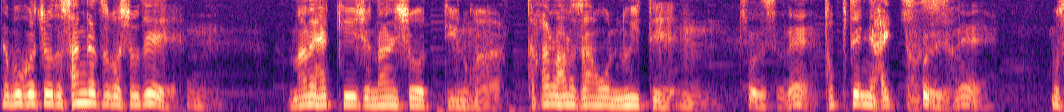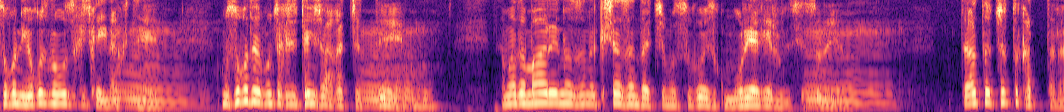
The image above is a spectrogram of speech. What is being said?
で僕はちょうど3月場所で、うん、790何勝っていうのが、うん、貴乃花さんを抜いて、うん、そうですよね。トップ10に入ったんですよ。そうですね。もうそこに横綱大関しかいなくて、もうそこでむちゃくちゃテンション上がっちゃって、また周りのその記者さんたちもすごいそこ盛り上げるんですよそれ。を。であとちょっと勝ったら、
